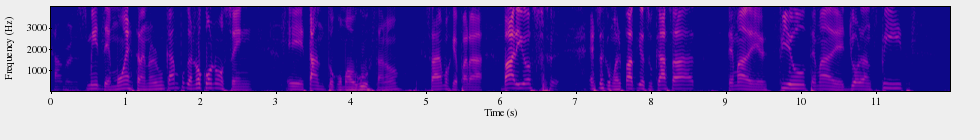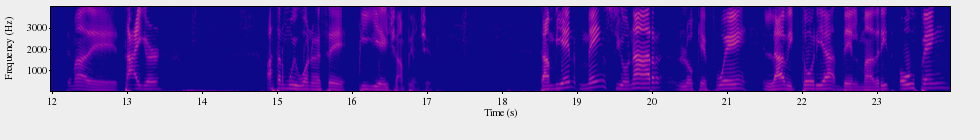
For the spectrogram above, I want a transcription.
Cameron Smith demuestran en un campo que no conocen eh, tanto como Augusta, ¿no? sabemos que para varios esto es como el patio de su casa, tema de Phil, tema de Jordan Speed, tema de Tiger. Va a estar muy bueno ese PGA Championship. También mencionar lo que fue la victoria del Madrid Open.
